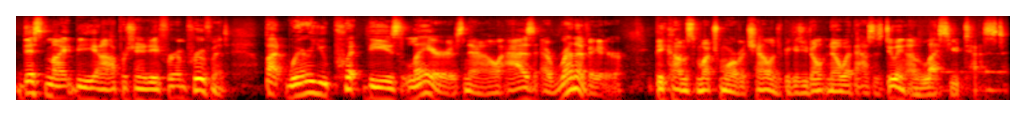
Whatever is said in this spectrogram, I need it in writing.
this might be an opportunity for improvement. But where you put these layers now as a renovator becomes much more of a challenge because you don't know what the house is doing unless you test.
